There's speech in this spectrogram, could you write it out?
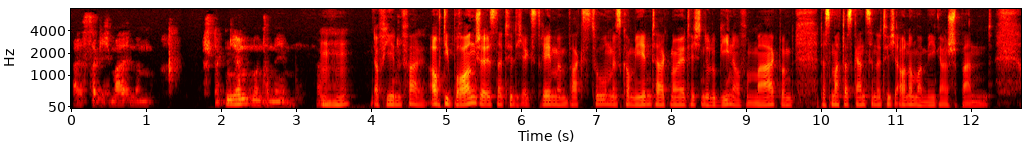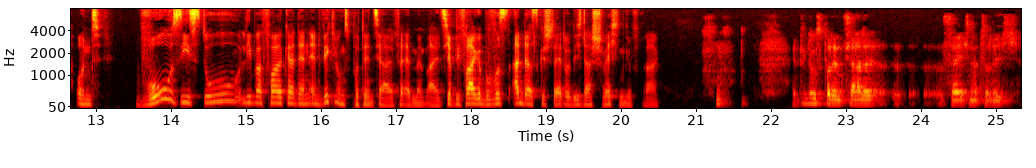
als, sage ich mal, in einem stagnierenden Unternehmen. Mhm. Auf jeden Fall. Auch die Branche ist natürlich extrem im Wachstum. Es kommen jeden Tag neue Technologien auf den Markt und das macht das Ganze natürlich auch nochmal mega spannend. Und wo siehst du, lieber Volker, denn Entwicklungspotenzial für MM1? Ich habe die Frage bewusst anders gestellt und nicht nach Schwächen gefragt. Entwicklungspotenziale äh, sehe ich natürlich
